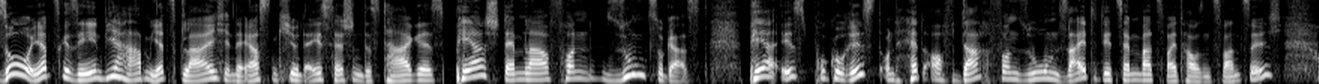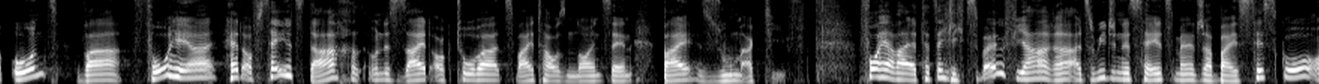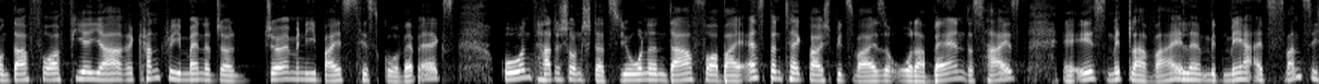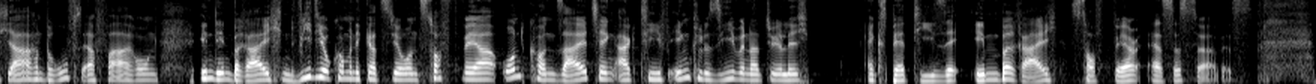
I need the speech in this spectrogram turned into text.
So, ihr habt es gesehen, wir haben jetzt gleich in der ersten QA-Session des Tages Per Stemmler von Zoom zu Gast. Per ist Prokurist und Head of Dach von Zoom seit Dezember 2020 und war vorher Head of Sales Dach und ist seit Oktober 2019 bei Zoom aktiv. Vorher war er tatsächlich zwölf Jahre als Regional Sales Manager bei Cisco und davor vier Jahre Country Manager Germany bei Cisco WebEx und hatte schon Stationen davor bei AspenTech beispielsweise oder Band. Das heißt, er ist mittlerweile mit mehr als 20 Jahren Berufserfahrung in den Bereichen Videokommunikation, Software und Consulting aktiv, inklusive natürlich Expertise im Bereich Software as a Service.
